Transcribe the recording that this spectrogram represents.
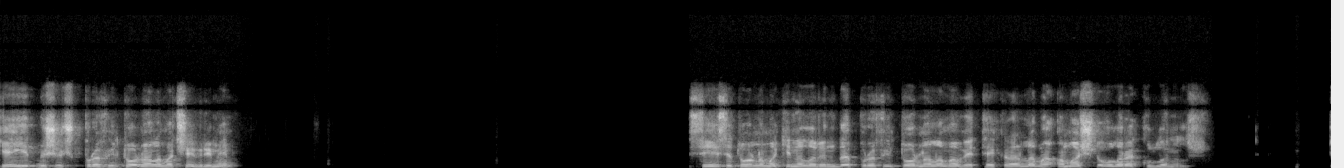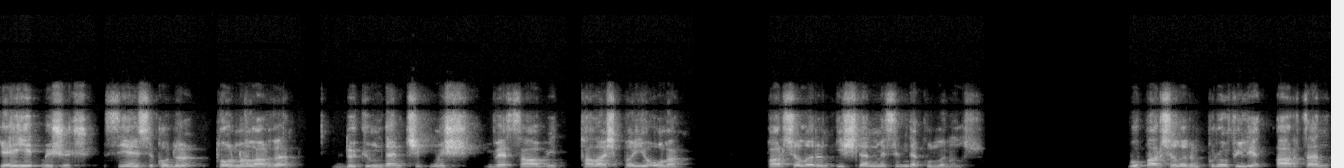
G73 profil tornalama çevrimi CNC torna makinelerinde profil tornalama ve tekrarlama amaçlı olarak kullanılır. G73 CNC kodu tornalarda dökümden çıkmış ve sabit talaş payı olan parçaların işlenmesinde kullanılır. Bu parçaların profili artan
